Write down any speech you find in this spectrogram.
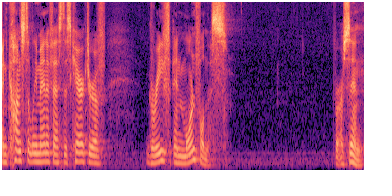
and constantly manifest this character of grief and mournfulness for our sin.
